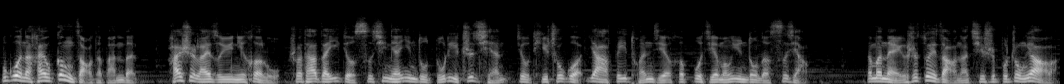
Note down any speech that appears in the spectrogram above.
不过呢，还有更早的版本，还是来自于尼赫鲁，说他在1947年印度独立之前就提出过亚非团结和不结盟运动的思想。那么哪个是最早呢？其实不重要了，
